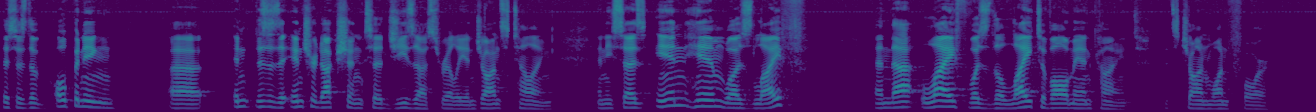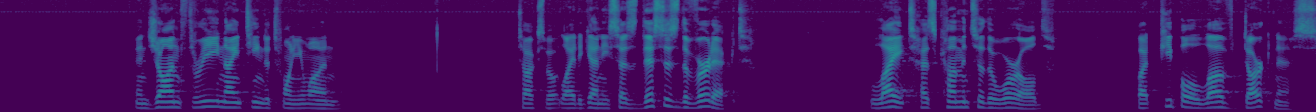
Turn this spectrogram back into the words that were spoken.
This is the opening, uh, in, this is the introduction to Jesus, really, in John's telling. And he says, In him was life, and that life was the light of all mankind. That's John 1 4. In John 3 19 to 21, talks about light again. He says, This is the verdict. Light has come into the world, but people love darkness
